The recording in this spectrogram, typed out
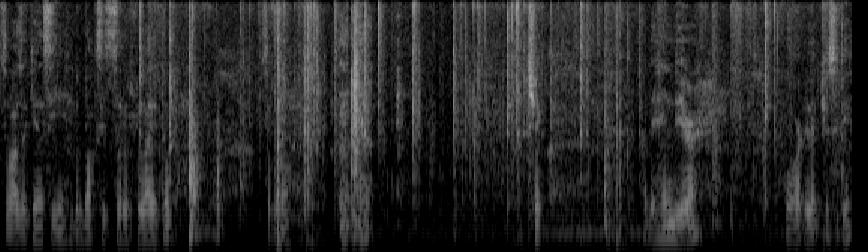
So as you can see the box itself light up. So I'm gonna check at the end here for electricity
